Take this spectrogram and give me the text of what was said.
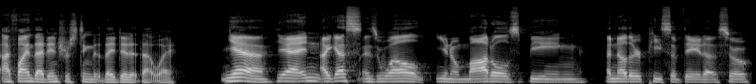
I find that interesting that they did it that way. Yeah, yeah, and I guess as well, you know, models being another piece of data. So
